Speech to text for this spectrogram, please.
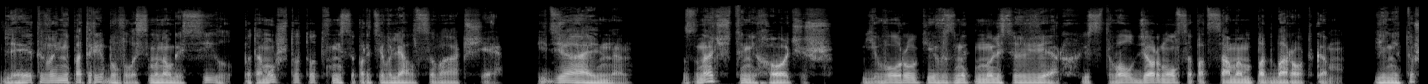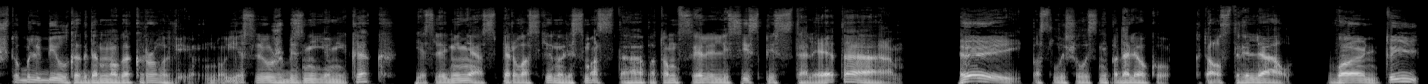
Для этого не потребовалось много сил, потому что тот не сопротивлялся вообще. «Идеально. Значит, не хочешь». Его руки взметнулись вверх, и ствол дернулся под самым подбородком. Я не то чтобы любил, когда много крови, но если уж без нее никак, если меня сперва скинули с моста, а потом целились из пистолета... «Эй!» — послышалось неподалеку. «Кто стрелял?» «Вань, ты?»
